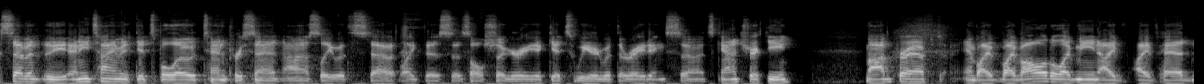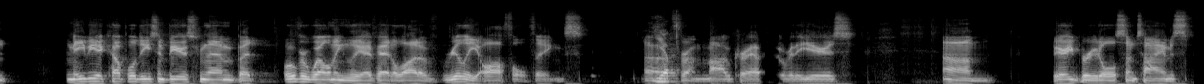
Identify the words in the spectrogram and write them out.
seven. The anytime it gets below 10 percent, honestly, with stout like this, it's all sugary. It gets weird with the ratings, so it's kind of tricky. Mobcraft, and by by volatile, I mean I've I've had maybe a couple of decent beers from them, but overwhelmingly, I've had a lot of really awful things uh, Yep. from Mobcraft over the years. Um, very brutal sometimes.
